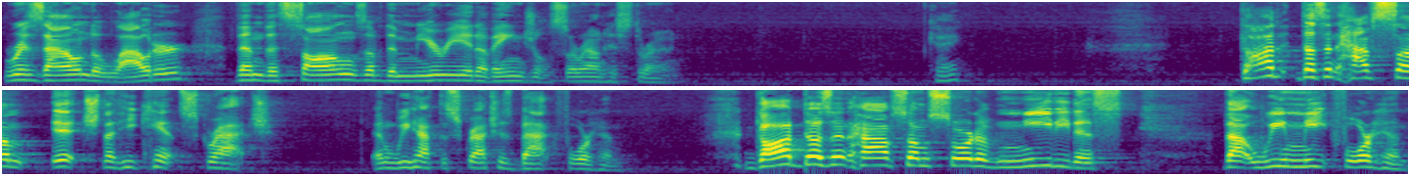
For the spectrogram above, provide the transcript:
resound louder than the songs of the myriad of angels around his throne. Okay? God doesn't have some itch that he can't scratch, and we have to scratch his back for him. God doesn't have some sort of neediness that we meet for him.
